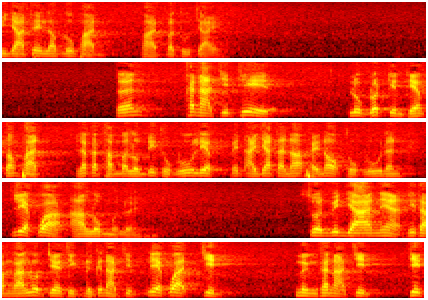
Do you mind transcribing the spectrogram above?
วิญญาณที่รับรู้ผ่านผ่านประตูใจดังนั้นขณะจิตที่รูปรสกลิ่นเสียงสัมผัส แล้วก็ทำอารมณ์ที่ถูกรู้เรียกเป็นอายตนะภายนอกถูกรู้นั้น เรียกว่าอารมณ์หมดเลย ส่วนวิญญาณเนี่ยที่ทำงานร่วมเจสิกหรือขนาดจิต เรียกว่าจิต หนึ่งขณะจิต จิต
